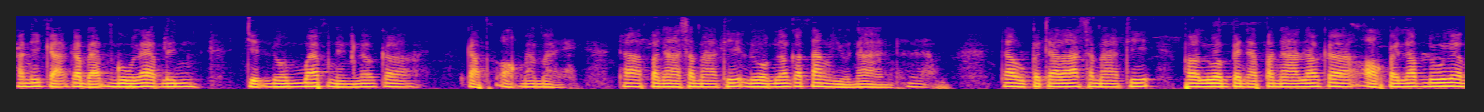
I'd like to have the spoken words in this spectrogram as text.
คณิกะก็แบบงูแลบลิ้นจิตรวมแวบหนึ่งแล้วก็กลับออกมาใหม่ ถ้าปปนาสมาธิรวมแล้วก็ตั้งอยู่นาน ถ้าอุปจารสมาธิพอรวมเป็นอัปปนาแล้วก็ออกไปรับรู้เรื่อง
